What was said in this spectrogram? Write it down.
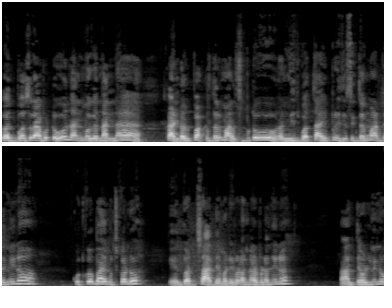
ಕದ್ ಬಸ್ರಾಗ್ಬಿಟ್ಟು ನನ್ನ ಮಗ ನನ್ನ ಕಂಡವ್ರ ಪಕ್ಕದಲ್ಲಿ ಮಲಸ್ಬಿಟ್ಟು ನಂಗೆ ನಿಜ ತಾಯಿ ಪ್ರೀತಿ ಸಿಕ್ಕಿದಂಗೆ ಮಾಡಿದೆ ನೀನು? ಕುತ್ಕೊ, ಬಾಯಿ ಮುಚ್ಕೊಂಡು. ಏನು ದೊಡ್ಡ ಸಾಧನೆ ಮಾಡಿರೋಳಂಗೆ ಆಡ್ಬೇಡ ನೀನು. ಅಂತೇಳಿ ನೀನು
